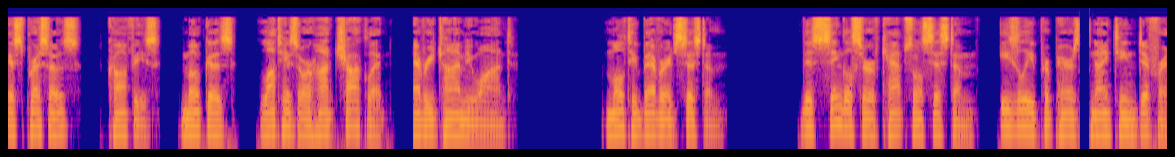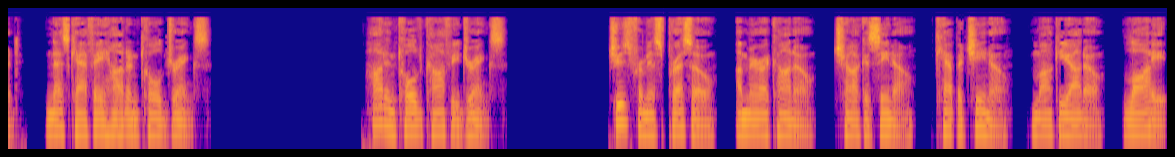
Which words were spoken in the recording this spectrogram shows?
espressos, coffees, mochas, lattes or hot chocolate, every time you want. Multi-beverage system. This single-serve capsule system, easily prepares 19 different, Nescafe hot and cold drinks. Hot and cold coffee drinks. Choose from espresso, americano, chococino, cappuccino, macchiato, latte,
